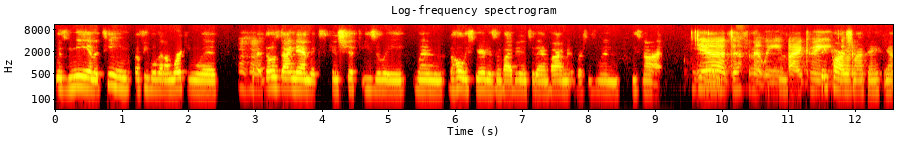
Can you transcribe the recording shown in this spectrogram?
with me and a team of people that I'm working with, mm-hmm. those dynamics can shift easily when the Holy Spirit is invited into that environment versus when he's not. Yeah, so, definitely. Mm-hmm. I agree. Big part of my faith. Yeah.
